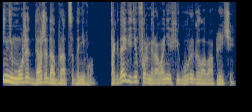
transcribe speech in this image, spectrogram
и не может даже добраться до него. Тогда видим формирование фигуры голова-плечи.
